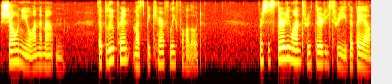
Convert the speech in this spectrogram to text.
shown you on the mountain. The blueprint must be carefully followed. Verses 31 through 33, the veil.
